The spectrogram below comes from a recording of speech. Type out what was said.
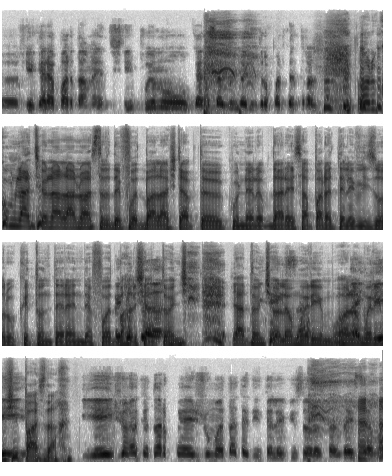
Uh, fiecare apartament, știi, pui unul care să ajungă dintr-o parte într-alta. Oricum naționala noastră de fotbal așteaptă cu nerăbdare să apară televizorul cât un teren de fotbal Pentru și că- atunci, și atunci o Exact. lămurim, o Dar lămurim ei- și pe asta. Ei joacă doar pe jumătate din televizorul ăsta, îți dai seama.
